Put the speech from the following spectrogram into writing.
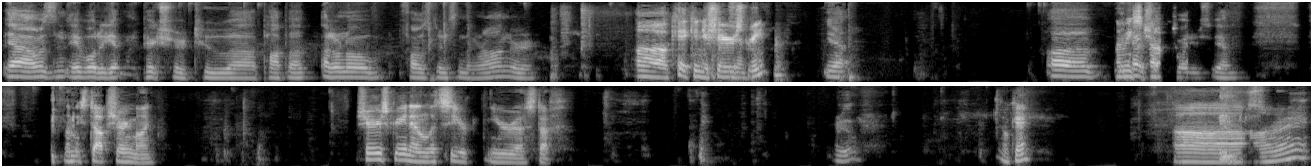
yeah, I wasn't able to get my picture to uh, pop up. I don't know if I was doing something wrong or Uh, okay, can you share your Yeah. screen? yeah. Uh, Let me stop. Yeah. Let me stop sharing mine. Share your screen and let's see your your uh, stuff. Yeah. Okay. Uh, all right.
